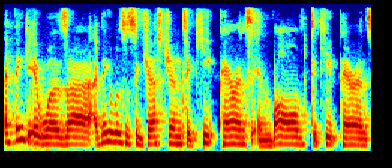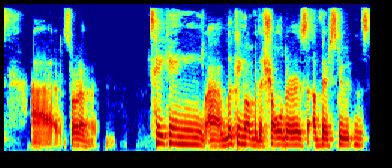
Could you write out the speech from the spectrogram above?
I think it was uh, I think it was a suggestion to keep parents involved, to keep parents uh, sort of taking uh, looking over the shoulders of their students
